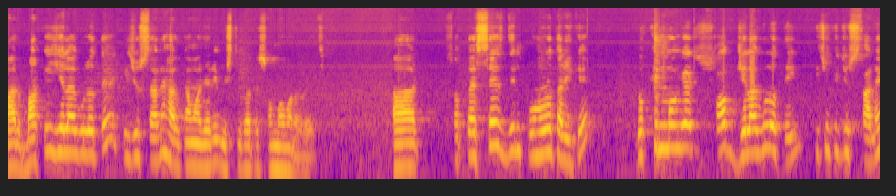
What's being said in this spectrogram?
আর বাকি জেলাগুলোতে কিছু স্থানে হালকা মাঝারি বৃষ্টিপাতের সম্ভাবনা রয়েছে। আর সপ্তাহের শেষ দিন পনেরো তারিখে দক্ষিণবঙ্গের সব জেলাগুলোতেই কিছু কিছু স্থানে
